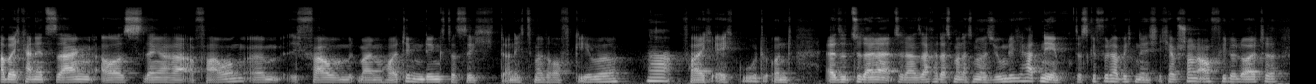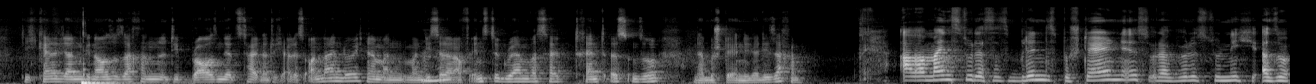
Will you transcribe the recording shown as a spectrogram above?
aber ich kann jetzt sagen, aus längerer Erfahrung, ähm, ich fahre mit meinem heutigen Dings, dass ich da nichts mehr drauf gebe, Ja. fahre ich echt gut. Und also zu deiner, zu deiner Sache, dass man das nur als Jugendliche hat, nee, das Gefühl habe ich nicht. Ich habe schon auch viele Leute, die ich kenne, die dann genauso Sachen, die browsen jetzt halt natürlich alles online durch. Ne? Man, man liest ja dann auf Instagram, was halt Trend ist und so. Und dann bestellen die da die Sachen. Aber meinst du, dass das blindes Bestellen ist oder würdest du nicht, also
